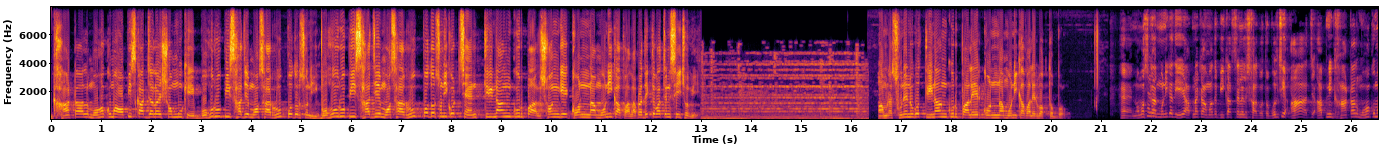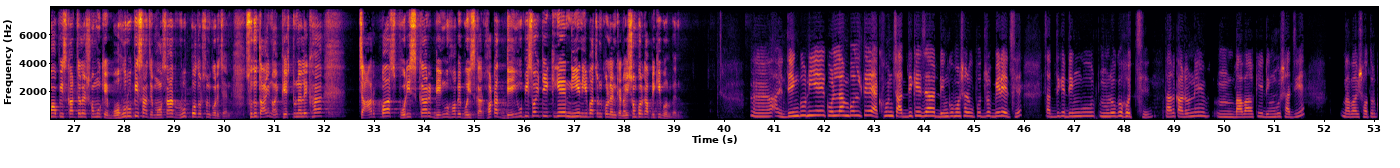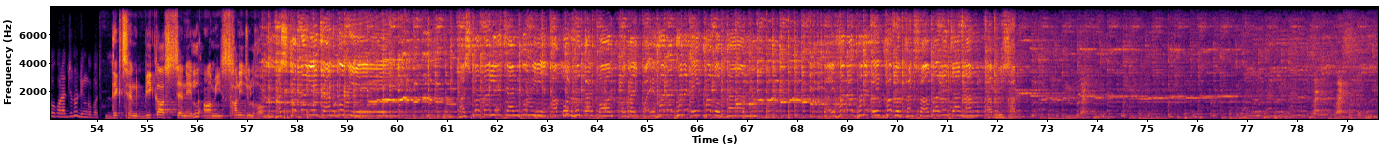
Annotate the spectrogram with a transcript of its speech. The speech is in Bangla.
ঘাটাল মহকুমা অফিস কার্যালয়ের সম্মুখে বহুরূপী সাজে মশার রূপ প্রদর্শনী। বহুরূপী সাজে মশার রূপ প্রদর্শনী করছেন তৃণাঙ্কুর পাল, সঙ্গে কন্যা মনিকা পাল। আপনারা দেখতে পাচ্ছেন সেই ছবি। আমরা শুনে নেব তৃণাঙ্কুর পালের কন্যা মনিকা পালের বক্তব্য। হ্যাঁ নমস্কার মনিকা দি আপনাকে আমাদের বিকাশ চ্যানেলে স্বাগত। বলছি আজ আপনি ঘাটাল মহকুমা অফিস কার্যালয়ের সম্মুখে বহুরূপী সাজে মশার রূপ প্রদর্শন করেছেন। শুধু তাই নয় ফেস্টুনে লেখা চারপাশ পরিষ্কার ডেঙ্গু হবে বহিষ্কার। হঠাৎ ডেঙ্গু বিষয়টিকে নিয়ে নির্বাচন করলেন কেন? এই সম্পর্কে আপনি কি বলবেন? আহ, ডেঙ্গু নিয়ে করলাম বলতে এখন চারদিকে যা ডেঙ্গু মশার উপদ্রব বেড়েছে চারদিকে ডেঙ্গু রোগও হচ্ছে। তার কারণে বাবাকে ডেঙ্গু সাজিয়ে বাবা সতর্ক করার জন্য ডেঙ্গু প্রচার দেখছেন বিকাশ চ্যানেল আমি সানিজুল হক। হাসপাতালে জানব নিয়ে হাসপাতালে জানব নিয়ে আপন হোকার পর কোথায় পায় হারা ধন এই খবর খান? পায় হারা ধন এই খবর খান সবার জানান আবু Right.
